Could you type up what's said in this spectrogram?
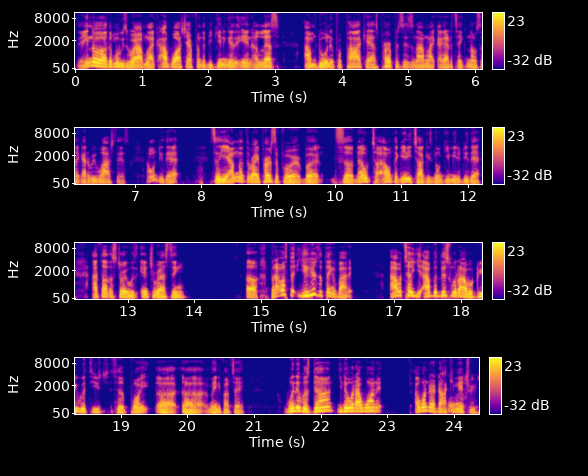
There ain't no other movies where I'm like I watch that from the beginning to the end, unless I'm doing it for podcast purposes, and I'm like I got to take notes. I got to rewatch this. I won't do that. So yeah, I'm not the right person for it. But so no, ta- I don't think any talk is gonna get me to do that. I thought the story was interesting. Uh, but I also here's the thing about it. I would tell you, I would this is what I would agree with you to the point, uh, uh, Manny Fontaine. When it was done, you know what I wanted? I wanted a documentary.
